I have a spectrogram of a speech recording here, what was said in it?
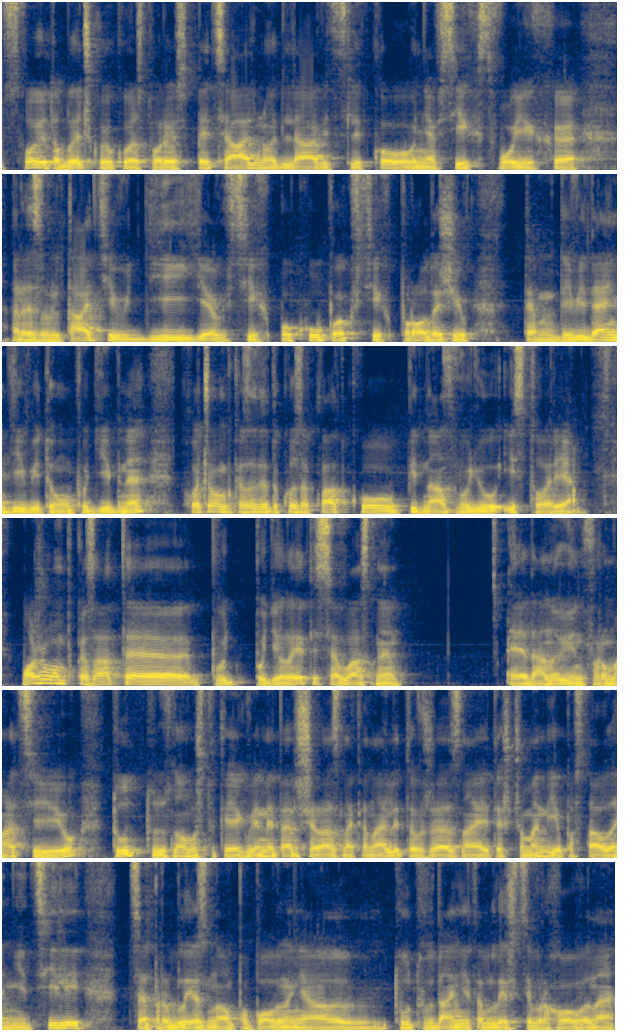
свою табличку, яку я створив спеціально для відслідковування всіх своїх е, результатів, дій, всіх покупок, всіх продажів. Там дивідендів і тому подібне. Хочу вам показати таку закладку під назвою Історія. Можу вам показати, поділитися, власне, даною інформацією. Тут знову ж таки, як ви не перший раз на каналі, то вже знаєте, що в мене є поставлені цілі. Це приблизно поповнення е, тут в даній табличці враховане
